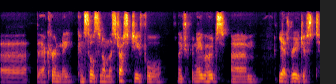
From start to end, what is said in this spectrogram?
Uh, they are currently consulting on the strategy for low traffic neighbourhoods. Um, yeah, it's really just to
